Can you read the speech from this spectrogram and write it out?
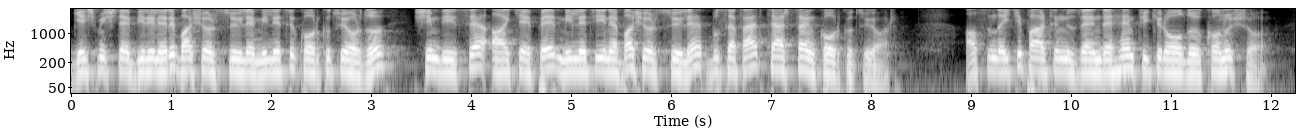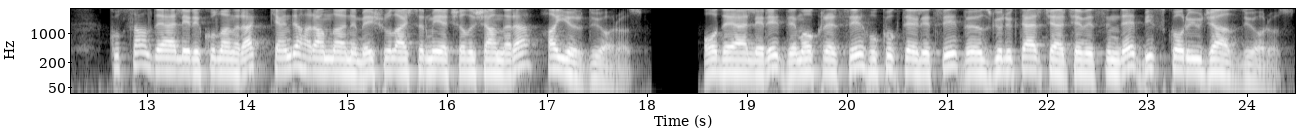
Geçmişte birileri başörtüsüyle milleti korkutuyordu, şimdi ise AKP milleti yine başörtüsüyle bu sefer tersten korkutuyor. Aslında iki partinin üzerinde hem fikir olduğu konu şu kutsal değerleri kullanarak kendi haramlarını meşrulaştırmaya çalışanlara hayır diyoruz. O değerleri demokrasi, hukuk devleti ve özgürlükler çerçevesinde biz koruyacağız diyoruz.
